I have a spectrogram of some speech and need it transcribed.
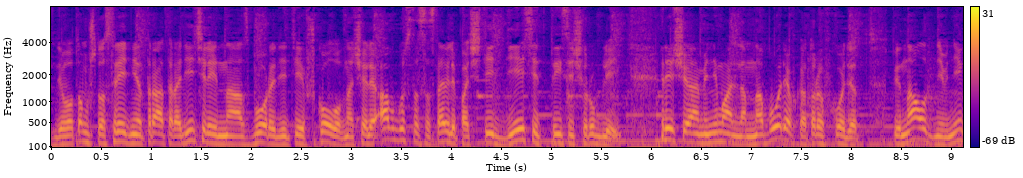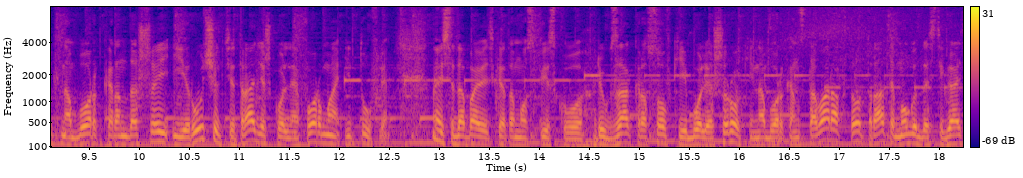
Дело в том, что средняя трата родителей на сборы детей в школу в начале августа составили почти 10 тысяч рублей. Речь о минимальном наборе, в который входят пенал, дневник, набор карандашей и ручек, тетради, школьная форма и туфли. Ну, если добавить к этому списку рюкзак, кроссовки и более широкий набор констоваров, то траты могут достигать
